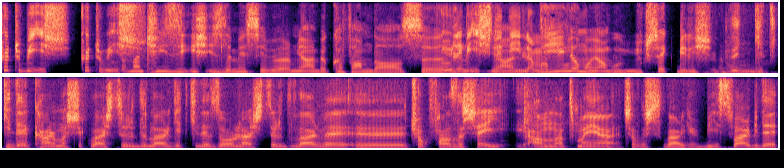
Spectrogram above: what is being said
Kötü bir iş, kötü bir iş. Ben cheesy iş izlemeyi seviyorum. Yani böyle kafam dağılsın. Öyle bir iş de Yani değil ama bu. Değil ama yani bu yüksek bir iş. Bir de gitgide karmaşıklaştırdılar, gitgide zorlaştırdılar ve e, çok fazla şey anlatmaya çalıştılar gibi bir his var. Bir de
